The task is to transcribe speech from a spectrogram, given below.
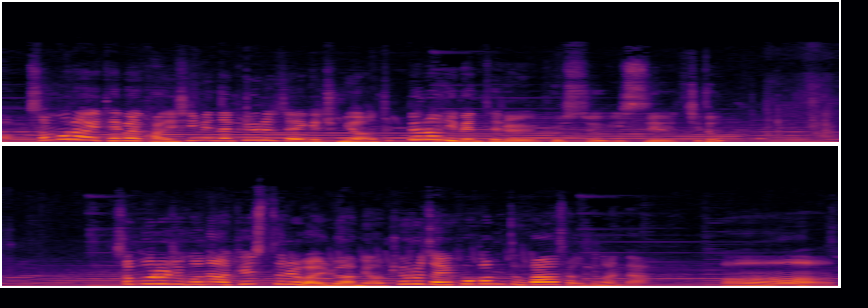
어, 선물 아이템을 관심 있는 피오르자에게 주면 특별한 이벤트를 볼 수 있을지도? 선물을 주거나 퀘스트를 완료하면 피오르자의 호감도가 상승한다. 아,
